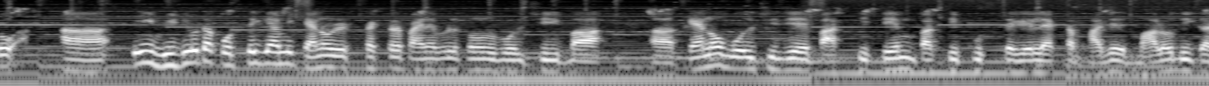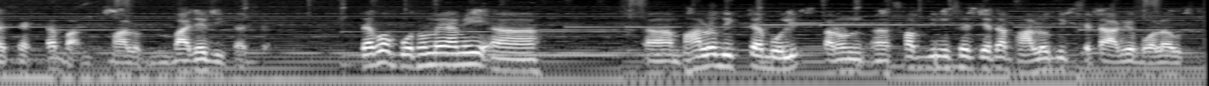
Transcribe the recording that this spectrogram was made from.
তো এই ভিডিওটা করতে গিয়ে আমি কেন রেড ফ্যাক্টর পাইনাপেল কোন বলছি বা কেন বলছি যে পাখি টেম পাখি পুষতে গেলে একটা বাজে, ভালো দিক আছে, একটা ভালো, বাজে দিক আছে? দেখো, প্রথমে আমি ভালো দিকটা বলি, কারণ সব জিনিসের যেটা ভালো দিক সেটা আগে বলা উচিত।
